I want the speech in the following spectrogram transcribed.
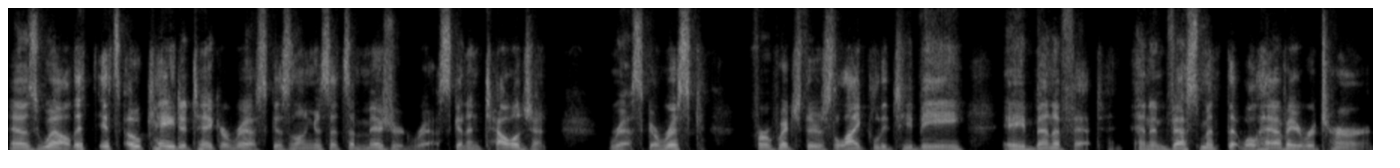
as well. It, it's okay to take a risk as long as it's a measured risk an intelligent risk a risk for which there's likely to be a benefit an investment that will have a return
